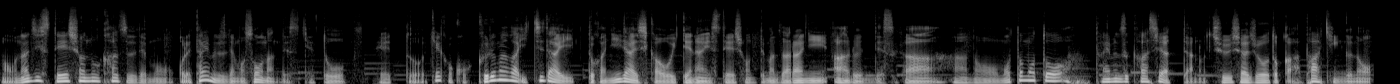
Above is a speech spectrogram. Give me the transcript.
まあ、同じステーションの数でも、これタイムズでもそうなんですけど、えっと、結構こう車が1台とか2台しか置いてないステーションってまあザラにあるんですが、あの、もともとタイムズカーシェアってあの駐車場とかパーキングの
